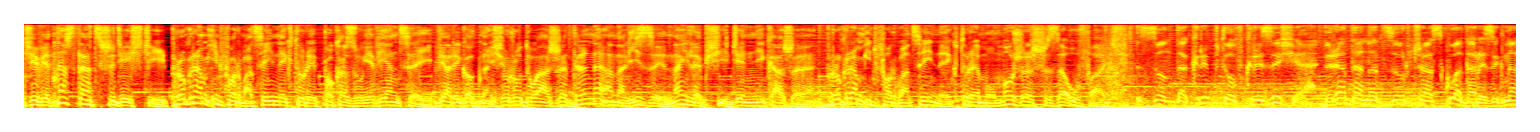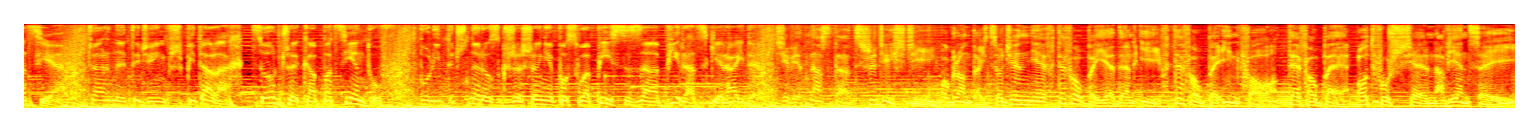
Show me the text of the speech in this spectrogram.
19.30. Program informacyjny, który pokazuje więcej. Wiarygodne źródła, rzetelne analizy, najlepsi dziennikarze. Program informacyjny, któremu możesz zaufać. Zonda Krypto w kryzysie. Rada nadzorcza składa rezygnację. Czarny tydzień w szpitalach. Co czeka pacjentów? Polityczne rozgrzeszenie posła PiS za pirackie rajdy. 19.30. Oglądaj codziennie w TVP1 i w TVP Info. TVP. Otwórz się na więcej.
